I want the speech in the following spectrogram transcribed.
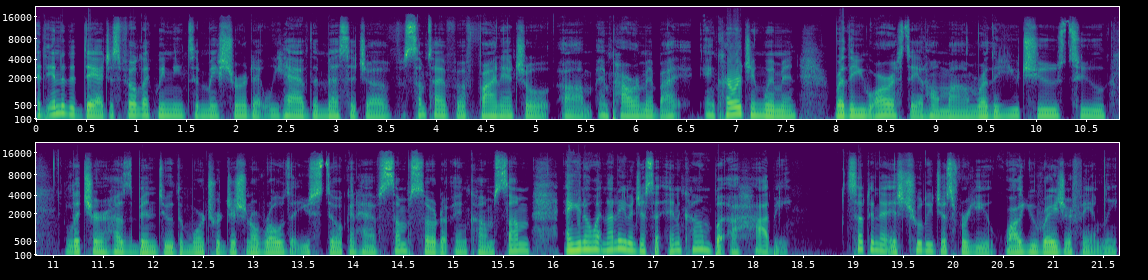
at the end of the day, I just feel like we need to make sure that we have the message of some type of financial um, empowerment by encouraging women, whether you are a stay at home mom, whether you choose to let your husband do the more traditional roles, that you still can have some sort of income, some, and you know what, not even just an income, but a hobby something that is truly just for you while you raise your family.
